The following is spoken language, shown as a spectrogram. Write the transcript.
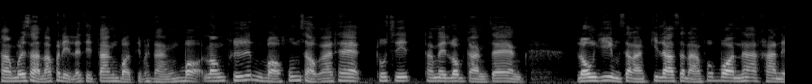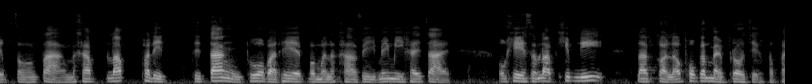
ทางบริษัทรับผลิตและติดตั้งเบาะติดผนังเบาะรองพื้นเบาะหุ้มเสากระแทกทุกชนิดทั้งในร่มกลางแจ้งโรงยิมสนามกีฬาสนามฟุตบอลหน้าอาคารเน็บสองต่างๆนะครับรับผลิตติดตั้งทั่วประเทศประเมินราคาฟรีไม่มีค่าใช้จ่าย โอเคสำหรับคลิปนี้ลาไปก่อนแล้วพบกันใหม่โปรเจกต์ต่อไป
